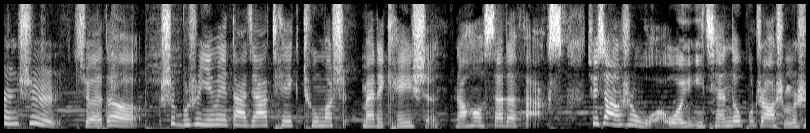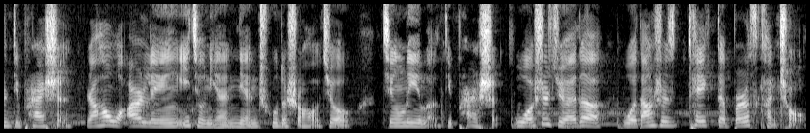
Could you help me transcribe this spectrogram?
人是觉得，是不是因为大家 take too much medication，然后 side effects，就像是我，我以前都不知道什么是 depression，然后我二零一九年年初的时候就经历了 depression。我是觉得我当时 take the birth control，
